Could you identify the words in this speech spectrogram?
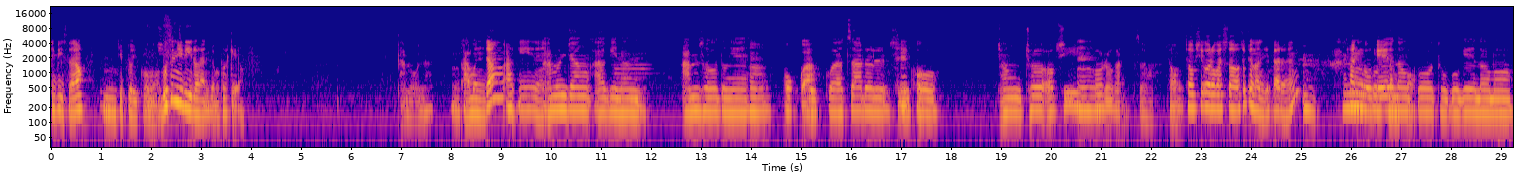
집이 있어요? 음, 집도 있고. 무슨 일이 일어나는지 한번 볼게요. 다 먹었나? 음, 가문장 아기는 가문장 아기는 암소 등에 음, 옷과 옷과 쌀을 싣고 정처 없이 음. 걸어갔어. 정처 없이 걸어갔어. 쫓겨나는 이제 딸은 한 한국에 곡에 넘고. 넘고 두 곡에 넘어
